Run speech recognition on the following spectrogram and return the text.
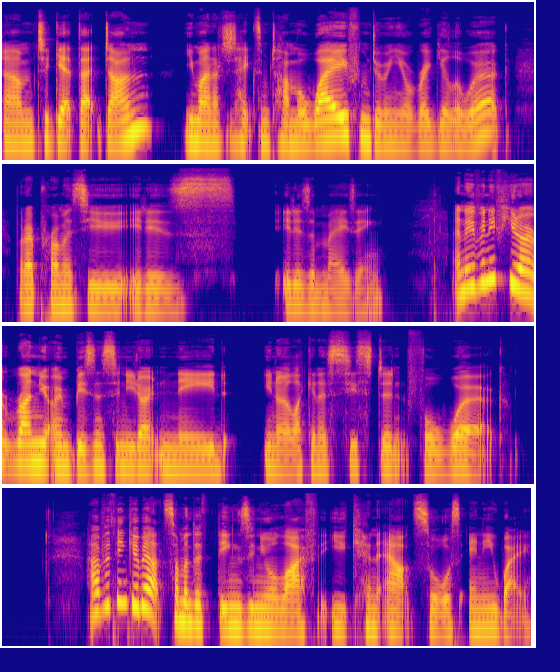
um, to get that done. You might have to take some time away from doing your regular work, but I promise you, it is it is amazing. And even if you don't run your own business and you don't need, you know, like an assistant for work, have a think about some of the things in your life that you can outsource anyway.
